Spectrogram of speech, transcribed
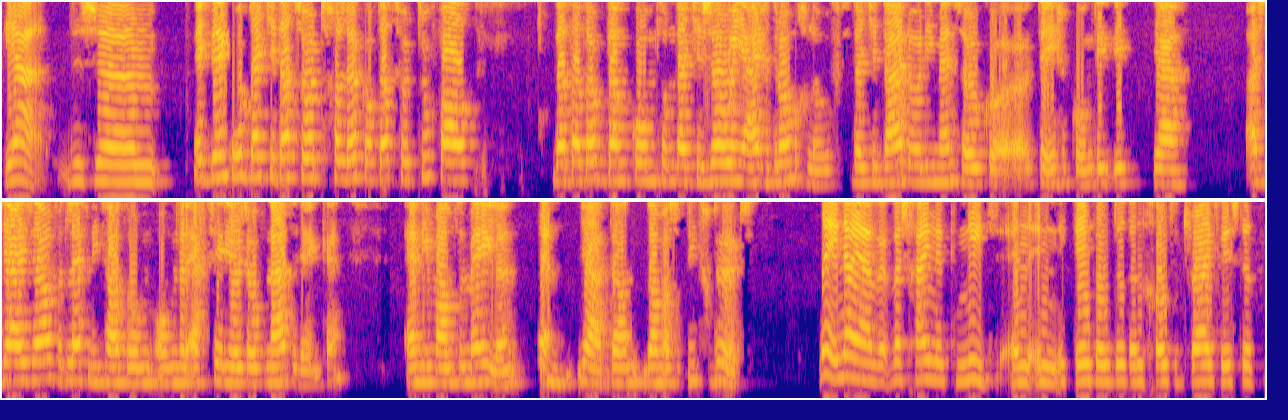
Ja, dus... Um, ik denk ook dat je dat soort geluk of dat soort toeval, dat dat ook dan komt omdat je zo in je eigen droom gelooft. Dat je daardoor die mensen ook uh, tegenkomt. Ik, ik, ja, als jij zelf het lef niet had om, om er echt serieus over na te denken en die man te mailen, ja, ja dan, dan was het niet gebeurd. Nee, nou ja, waarschijnlijk niet. En, en ik denk ook dat een grote drive is dat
